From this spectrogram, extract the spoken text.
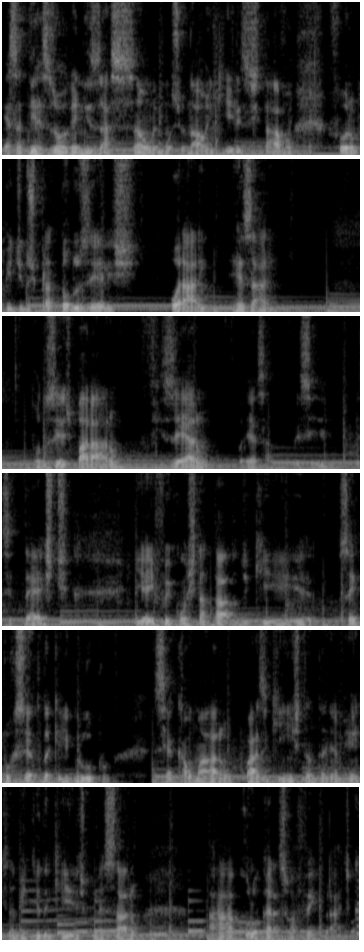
essa desorganização emocional em que eles estavam, foram pedidos para todos eles orarem, rezarem. Todos eles pararam, fizeram essa, esse, esse teste e aí foi constatado de que 100% daquele grupo se acalmaram quase que instantaneamente na medida que eles começaram a colocar a sua fé em prática.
